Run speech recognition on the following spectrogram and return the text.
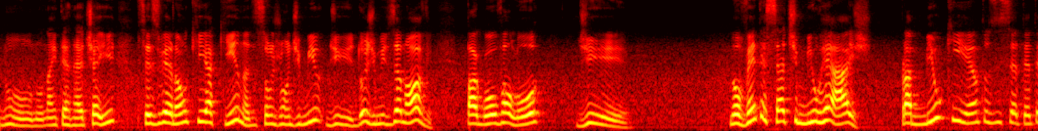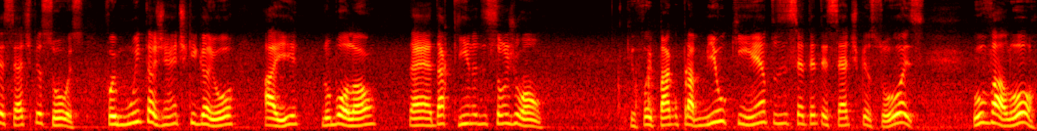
no, no, na internet aí, vocês verão que a quina de São João de, mil, de 2019 pagou o valor de 97 mil reais para 1.577 pessoas. Foi muita gente que ganhou aí no bolão é, da quina de São João que foi pago para 1.577 pessoas, o valor,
